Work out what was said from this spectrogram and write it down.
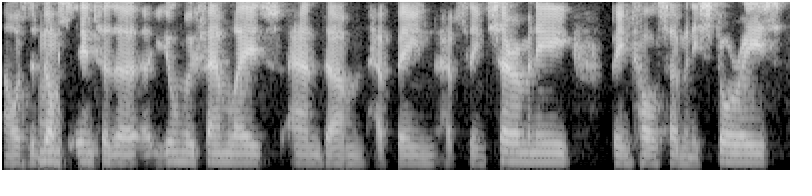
I was hmm. adopted mm. into the Yolngu families and um, have been have seen ceremony, been told so many stories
